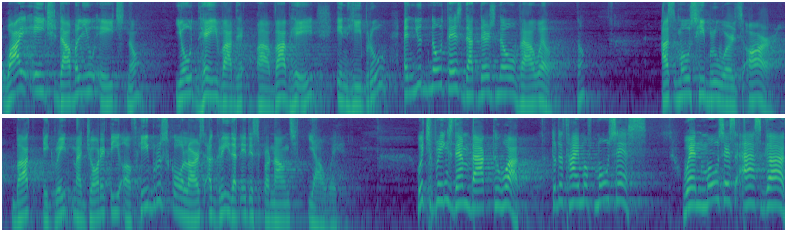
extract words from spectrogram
YHWH, no? Yod He uh, Vav He in Hebrew, and you'd notice that there's no vowel? As most Hebrew words are. But a great majority of Hebrew scholars agree that it is pronounced Yahweh. Which brings them back to what? To the time of Moses. When Moses asked God,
